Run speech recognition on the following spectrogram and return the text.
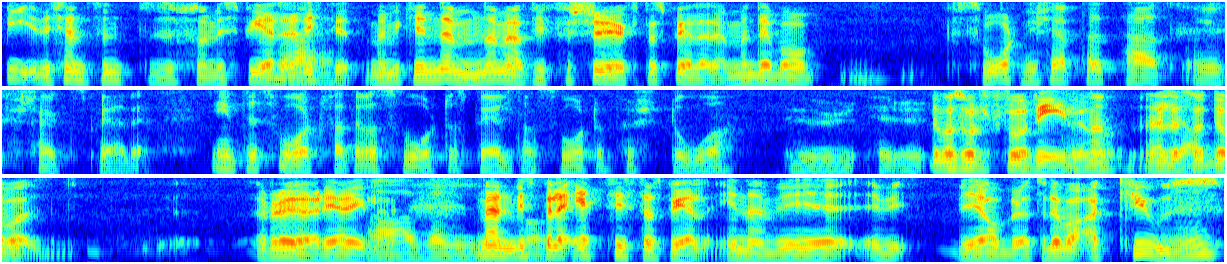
vi det känns inte som vi spelade Nej. riktigt. Men vi kan ju nämna med att vi försökte spela det. Men det var svårt. vi köpte ett pass och vi försökte spela det. Inte svårt för att det var svårt att spela utan svårt att förstå hur... hur Det var svårt att förstå reglerna. Eller så, det var röriga regler. Ja, men vi spelade ett sista spel innan vi, vi, vi avbröt. Och det var Accuse.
